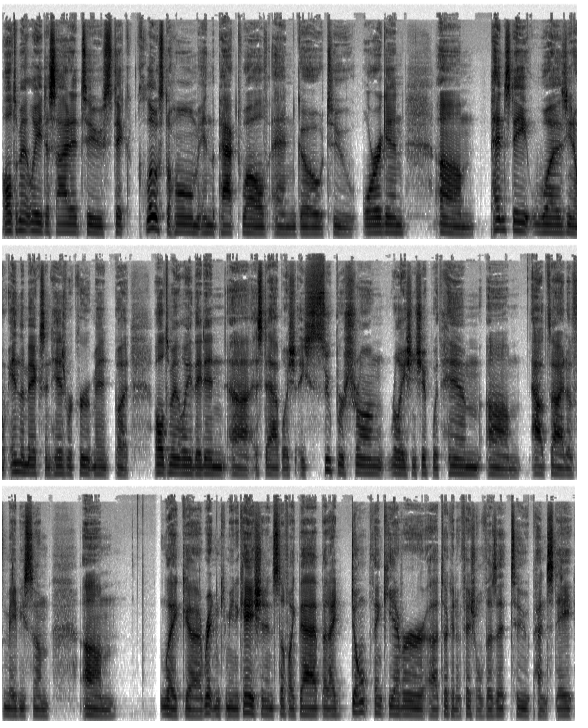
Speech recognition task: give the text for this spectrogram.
ultimately decided to stick close to home in the Pac 12 and go to Oregon. Um, Penn State was, you know, in the mix in his recruitment, but ultimately they didn't uh, establish a super strong relationship with him um, outside of maybe some um, like uh, written communication and stuff like that. But I don't think he ever uh, took an official visit to Penn State.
